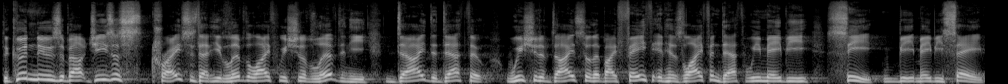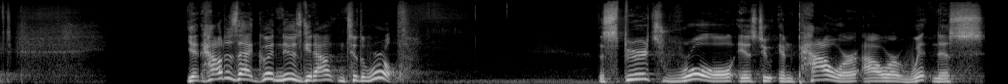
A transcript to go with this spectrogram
The good news about Jesus Christ is that he lived the life we should have lived and he died the death that we should have died so that by faith in his life and death we may be, see, be, may be saved. Yet, how does that good news get out into the world? The Spirit's role is to empower our witness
